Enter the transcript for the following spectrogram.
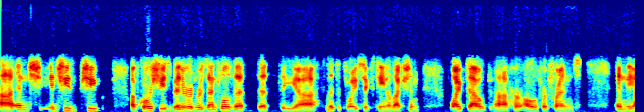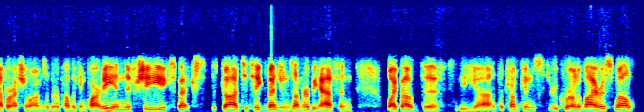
uh, and she, and she's she, of course, she's bitter and resentful that that the uh, that the 2016 election wiped out uh, her all of her friends in the upper echelons of the Republican Party, and if she expects God to take vengeance on her behalf and wipe out the the uh, the Trumpkins through coronavirus. Well,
